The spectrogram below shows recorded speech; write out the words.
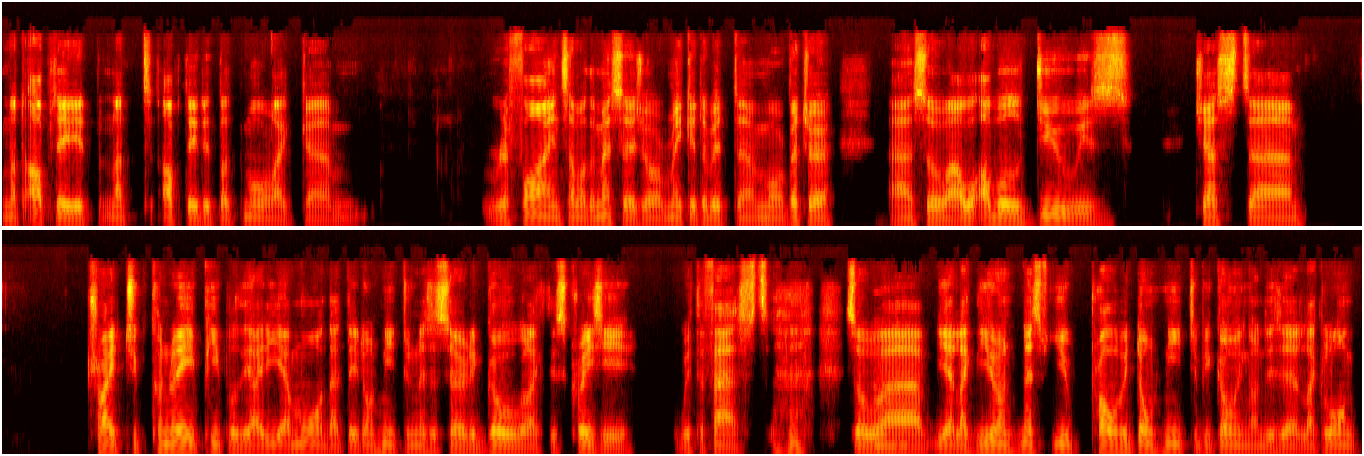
not update it, but not update it, but more like um, refine some of the message or make it a bit uh, more better. Uh, so I, will- I will do is just um, try to convey people the idea more that they don't need to necessarily go like this crazy with the fast. so mm. uh, yeah, like you don't you probably don't need to be going on these uh, like long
